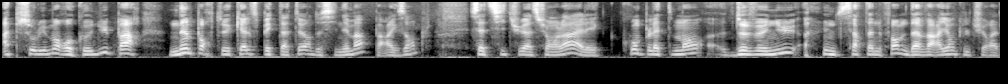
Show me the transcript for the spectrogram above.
absolument reconnu par n'importe quel spectateur de cinéma, par exemple. Cette situation-là, elle est complètement devenue une certaine forme d'invariant culturel.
